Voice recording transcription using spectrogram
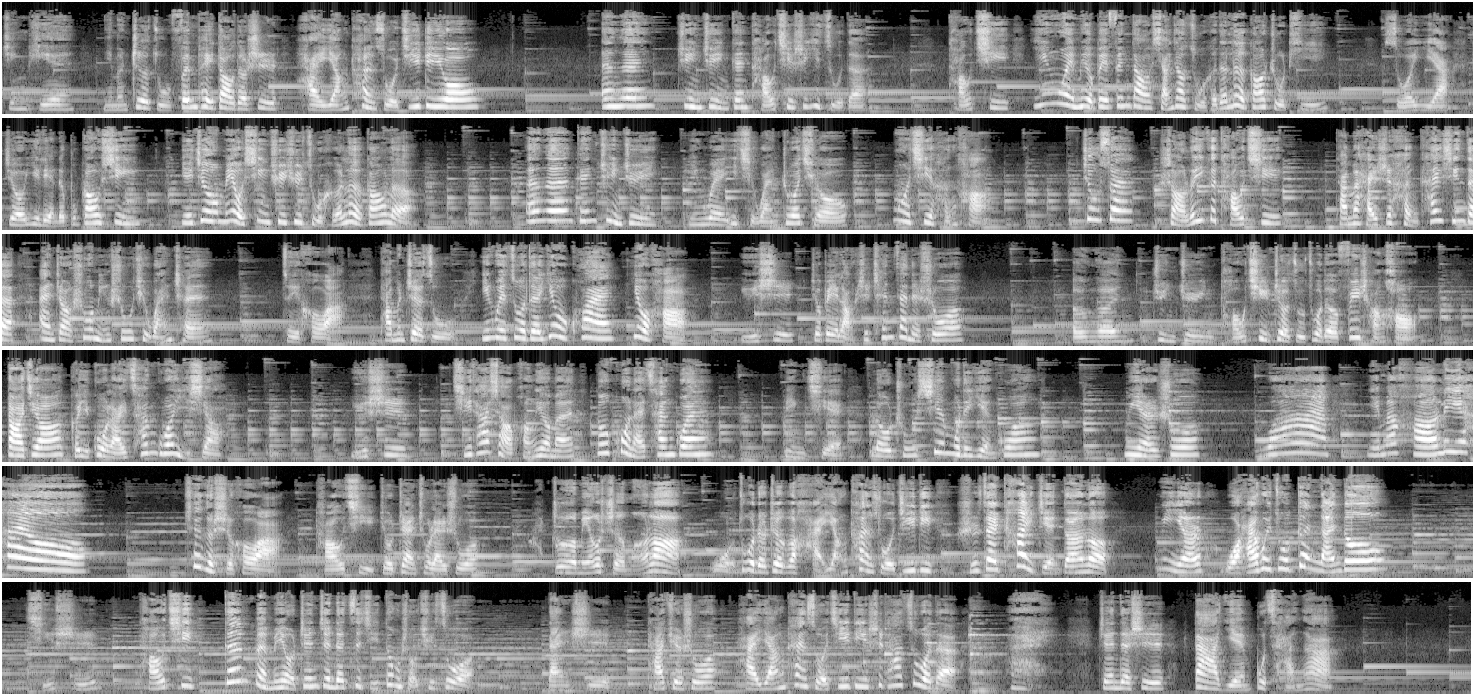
今天你们这组分配到的是海洋探索基地哦。”恩恩、俊俊跟淘气是一组的，淘气因为没有被分到想要组合的乐高主题，所以啊，就一脸的不高兴，也就没有兴趣去组合乐高了。恩恩跟俊俊因为一起玩桌球，默契很好，就算少了一个淘气，他们还是很开心的按照说明书去完成。最后啊。他们这组因为做的又快又好，于是就被老师称赞的说：“恩恩、俊俊、淘气这组做的非常好，大家可以过来参观一下。”于是，其他小朋友们都过来参观，并且露出羡慕的眼光。蜜儿说：“哇，你们好厉害哦！”这个时候啊。淘气就站出来说：“这没有什么啦，我做的这个海洋探索基地实在太简单了。蜜儿，我还会做更难的哦。”其实，淘气根本没有真正的自己动手去做，但是他却说海洋探索基地是他做的。唉，真的是大言不惭啊！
